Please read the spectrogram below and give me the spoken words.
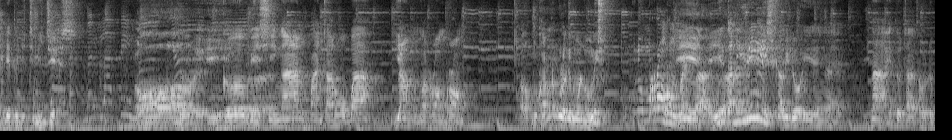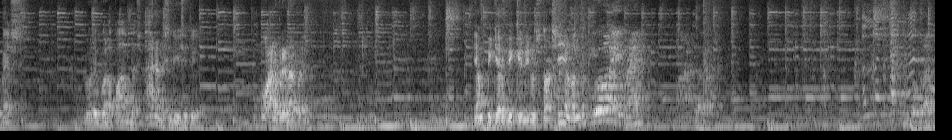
jadi itu di Jimmy Jazz. Oh iya. Kebisingan pancaroba yang merongrong. Oh bu karena gue lagi mau nulis udah merongrong Pak. Iya, iya. minta dirilis kali doi ya nggak ya nah itu salah satu the best. 2018 ada nggak sih di situ ya? Wah ada pernah ada pernah yang pijar bikin ilustrasinya kan tuh? Yo eh friend ada beberapa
